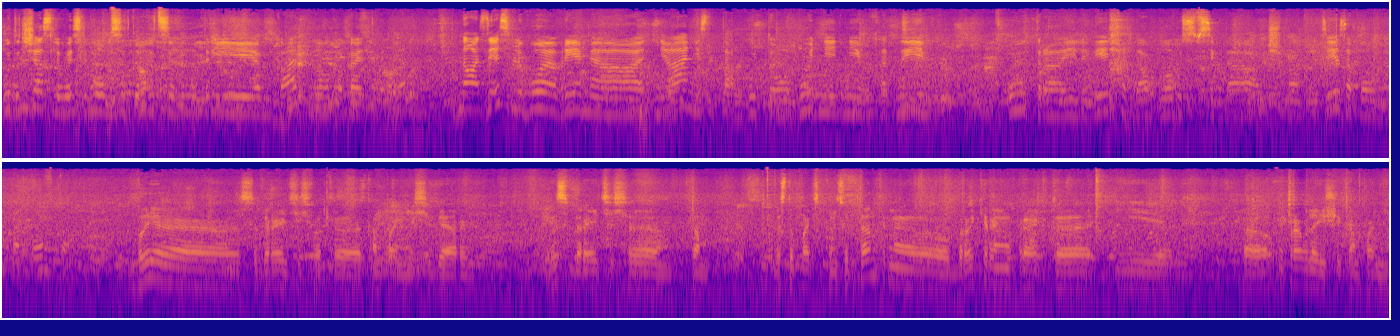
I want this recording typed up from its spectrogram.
будут счастливы, если глобус откроется внутри МКАД, но пока этого нет. Ну а здесь в любое время дня, не там, будь то будние дни, выходные, утро или вечер, да, в глобусе всегда очень много людей, заполненная парковка. Вы э, собираетесь, вот э, компания CBR, вы собираетесь э, там выступать с консультантами, брокерами проекта и управляющей компанией?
